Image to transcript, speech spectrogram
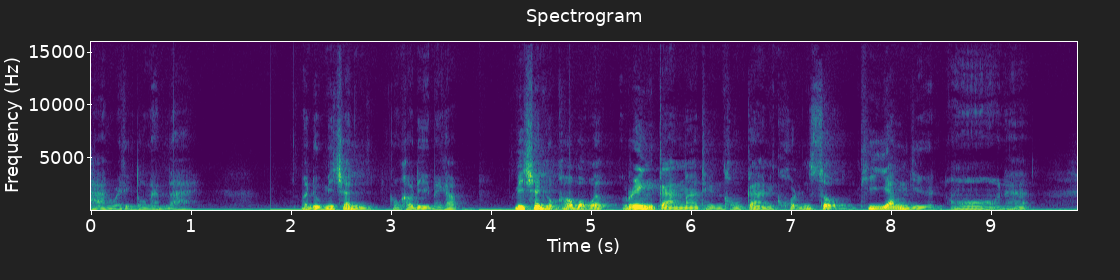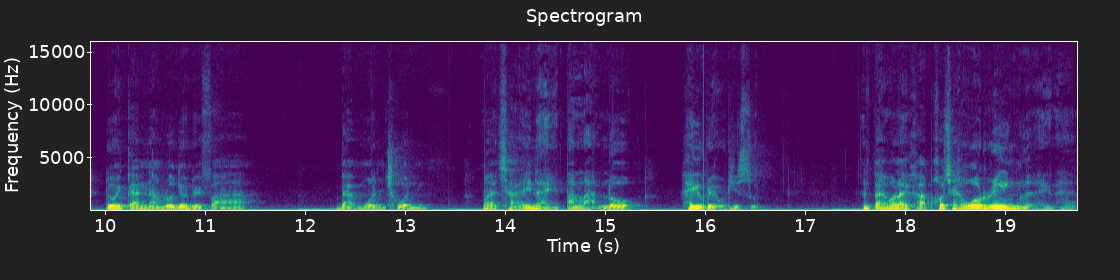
ทางไปถึงตรงนั้นได้ มาดู mission ของเขาดีไหมครับ mission ของเขาบอกว่าเร่งการมาถึงของการขนส่งที่ยั่งยืนอ๋อนะฮะโดยการนำรถยนต์ไฟฟ้า แบบมวลชนมาใช้ในตลาดโลกให้เร็วที่สุด นั่นแปลว่าอะไรครับ เขาใช้คำว่าเร่งเลยนะฮะ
